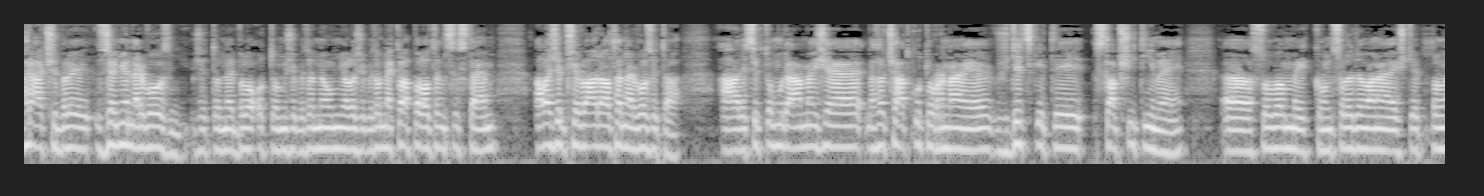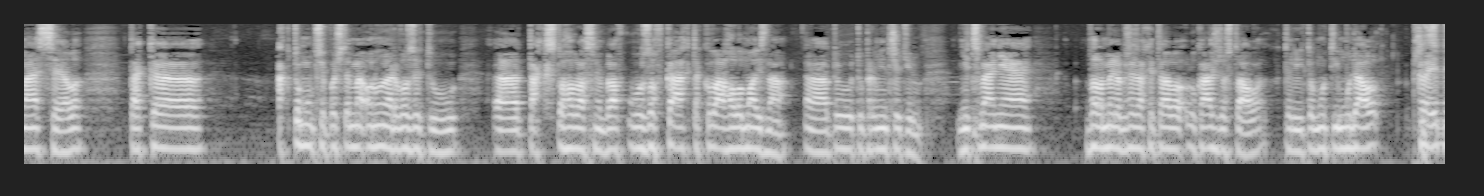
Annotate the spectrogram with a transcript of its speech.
hráči byli zřejmě nervózní, že to nebylo o tom, že by to neumělo, že by to neklapalo ten systém, ale že převládala ta nervozita. A když si k tomu dáme, že na začátku turnaje vždycky ty slabší týmy uh, jsou velmi konsolidované, ještě plné sil, tak uh, a k tomu připočteme onu nervozitu, uh, tak z toho vlastně byla v úvozovkách taková holomajzna, uh, tu, tu první třetinu. Nicméně velmi dobře zachytal Lukáš Dostal, který tomu týmu dal při,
